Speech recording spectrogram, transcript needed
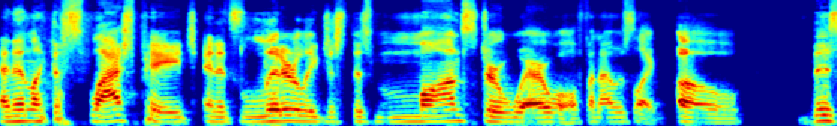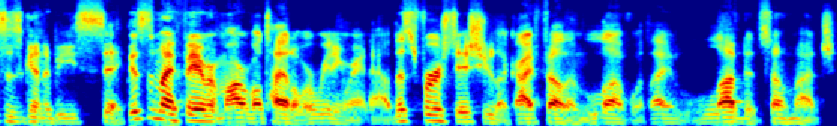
And then like the splash page, and it's literally just this monster werewolf. And I was like, oh, this is gonna be sick. This is my favorite Marvel title we're reading right now. This first issue, like I fell in love with. I loved it so much.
